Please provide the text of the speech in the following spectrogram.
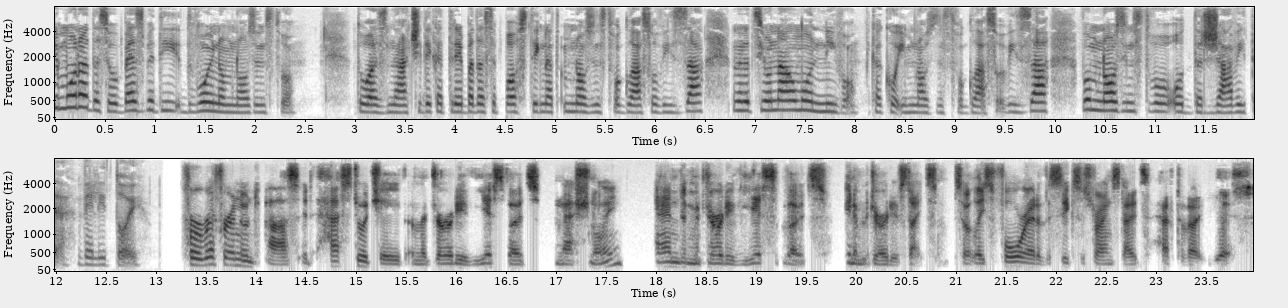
ќе мора да се обезбеди двојно мнозинство – Тоа значи дека треба да се постигнат мнозинство гласови за на национално ниво, како и мнозинство гласови за во мнозинство од државите, вели тој. For a referendum to pass, it has to achieve a majority of yes votes nationally and a majority of yes votes in a majority of states. So at least four out of the six Australian states have to vote yes.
